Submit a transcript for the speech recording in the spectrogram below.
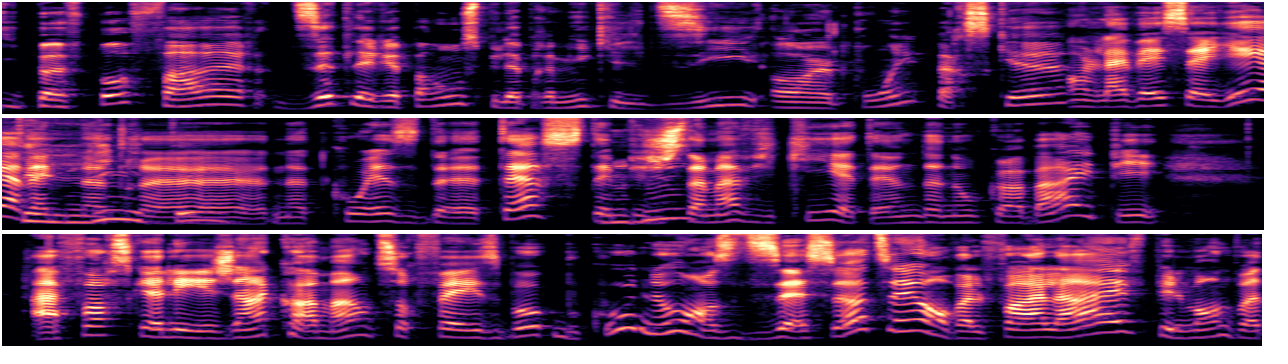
ils peuvent pas faire dites les réponses, puis le premier qui le dit a un point parce que. On l'avait essayé avec notre, euh, notre quiz de test, et puis Mhm. justement, Vicky était une de nos cobayes, puis à force que les gens commentent sur Facebook beaucoup, nous, on se disait ça, tu sais, on va le faire live, puis le monde va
